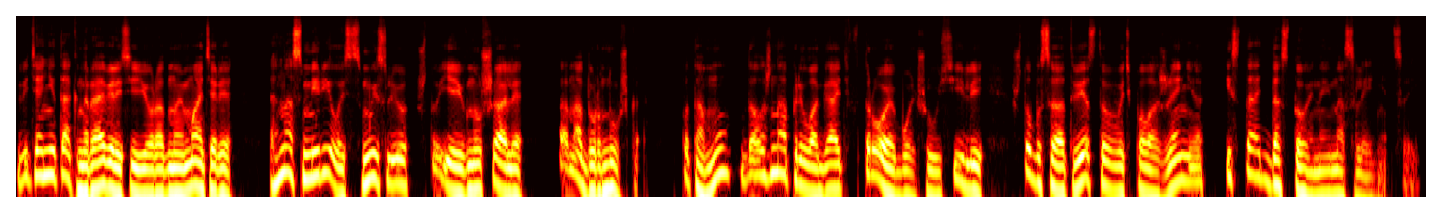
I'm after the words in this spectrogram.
ведь они так нравились ее родной матери, она смирилась с мыслью, что ей внушали, она дурнушка потому должна прилагать втрое больше усилий, чтобы соответствовать положению и стать достойной наследницей.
